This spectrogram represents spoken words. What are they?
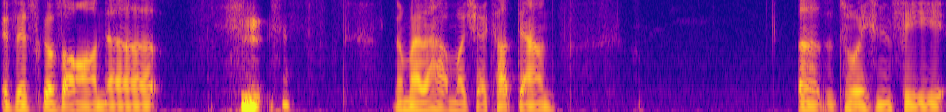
If this goes on, uh, no matter how much I cut down uh, the tuition fee,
